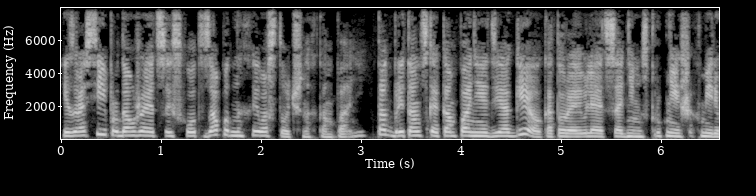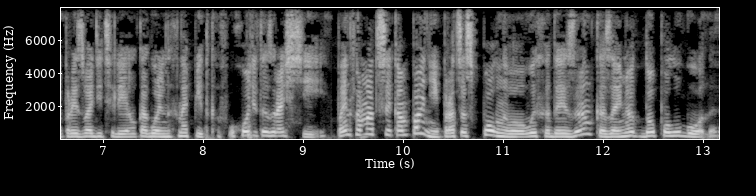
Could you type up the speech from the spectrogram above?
Из России продолжается исход западных и восточных компаний. Так, британская компания Diageo, которая является одним из крупнейших в мире производителей алкогольных напитков, уходит из России. По информации компании, процесс полного выхода из рынка займет до полугода.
